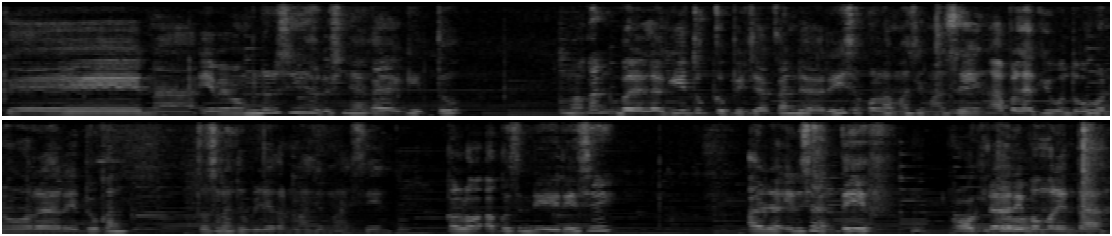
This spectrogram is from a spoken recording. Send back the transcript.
Oke, nah ya memang bener sih harusnya kayak gitu. Cuma kan balik lagi itu kebijakan dari sekolah masing-masing, apalagi untuk honorer itu kan terserah kebijakan masing-masing. Kalau aku sendiri sih ada insentif oh gitu dari pemerintah.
